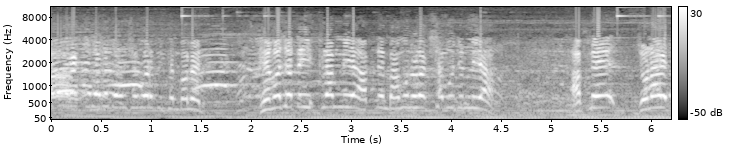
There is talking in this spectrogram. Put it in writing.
আপনারা কীভাবে ধ্বংস করে দিচ্ছেন বলেন হেফাজতে ইসলাম নিয়ে আপনি মামুনুল হক সাবুজুল নিয়া আপনি জোনায়েদ?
